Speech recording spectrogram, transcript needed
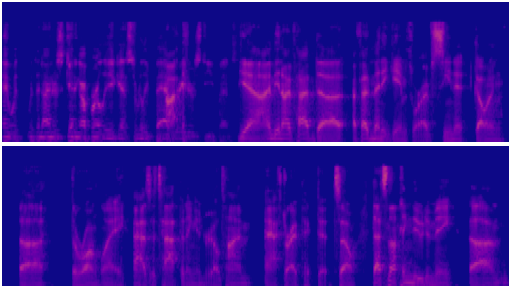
with with the Niners getting up early against a really bad Raiders defense. Yeah, I mean I've had uh, I've had many games where I've seen it going uh, the wrong way as it's happening in real time after I picked it. So that's nothing new to me. Um,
